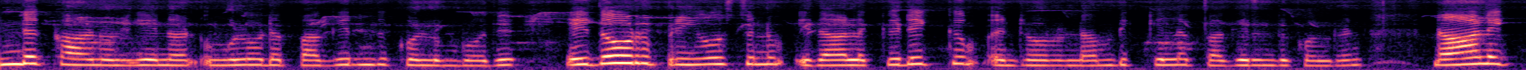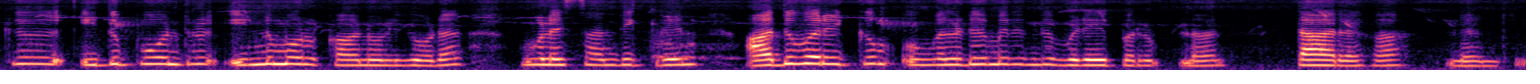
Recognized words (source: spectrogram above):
இந்த காணொலியை நான் உங்களோட பகிர்ந்து கொள்ளும்போது ஏதோ ஒரு பிரயோசனம் இதால் கிடைக்கும் என்ற ஒரு நம்பிக்கையில் பகிர்ந்து கொள்கிறேன் நாளைக்கு இது போன்று இன்னும் ஒரு காணொலியோட உங்களை சந்திக்கிறேன். அதுவரைக்கும் உங்களிடமிருந்து விடைபெறும் நான் தாரகா. நன்றி.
